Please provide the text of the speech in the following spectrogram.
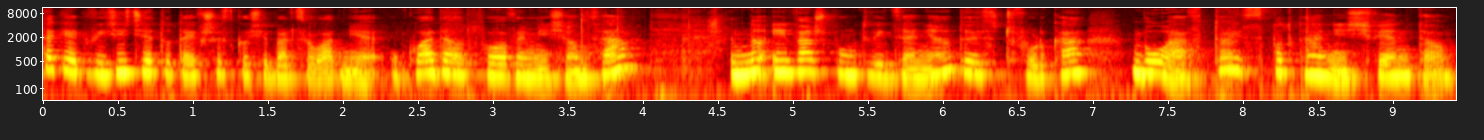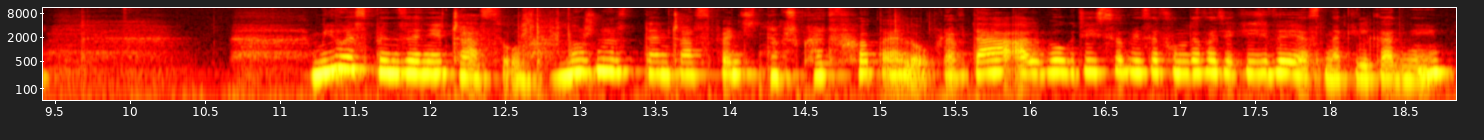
tak jak widzicie, tutaj wszystko się bardzo ładnie układa od połowy miesiąca. No i Wasz punkt widzenia to jest czwórka buław, to jest spotkanie, święto. Miłe spędzenie czasu. Można ten czas spędzić na przykład w hotelu, prawda? Albo gdzieś sobie zafundować jakiś wyjazd na kilka dni.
